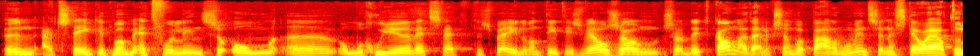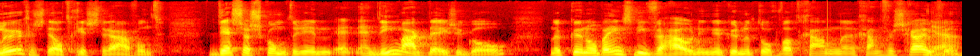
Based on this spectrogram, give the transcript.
een uitstekend moment voor Linsen om, uh, om een goede wedstrijd te spelen. Want dit is wel zo'n, zo, dit kan uiteindelijk zo'n bepalend moment zijn. Hè? Stel hij had teleurgesteld gisteravond. Dessers komt erin en, en die maakt deze goal. Dan kunnen opeens die verhoudingen kunnen toch wat gaan, uh, gaan verschuiven. Ja,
